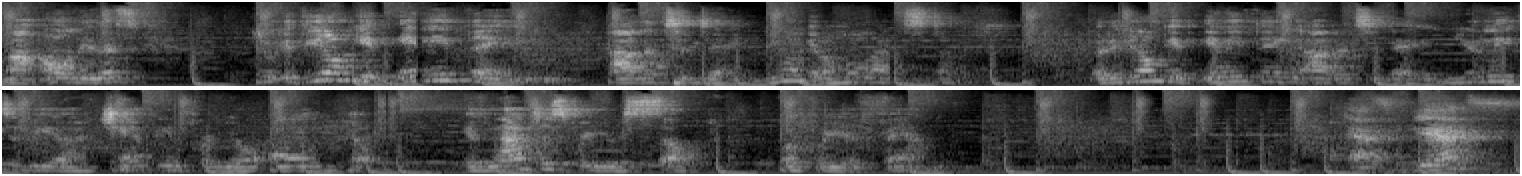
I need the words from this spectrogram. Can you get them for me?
My own. And if you don't get anything out of today, you don't get a whole lot of stuff. But if you don't get anything out of today, you need to be a champion for your own health. If not just for yourself, but for your family. Guests,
